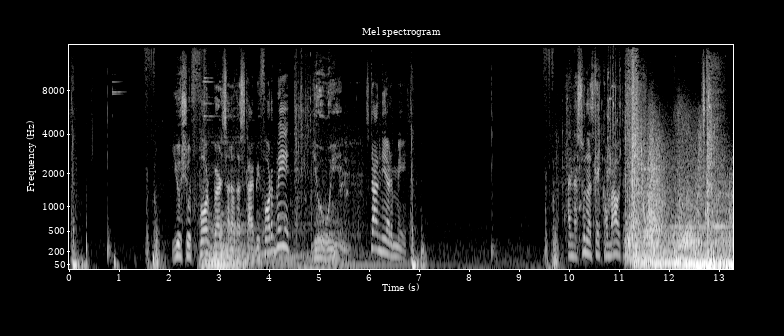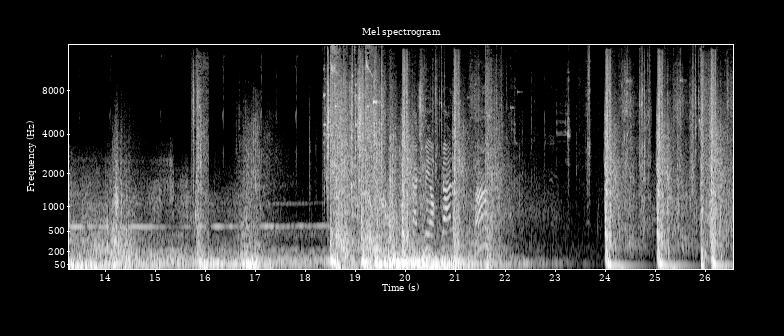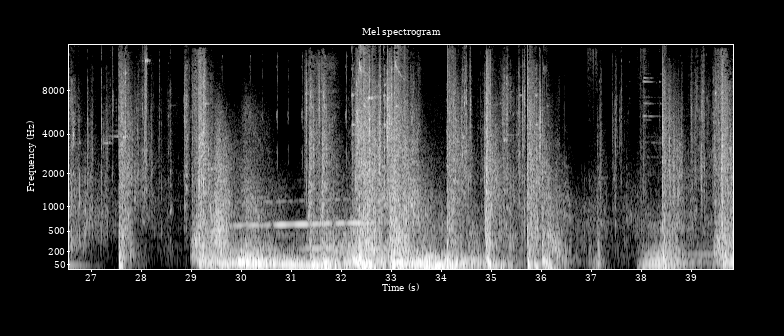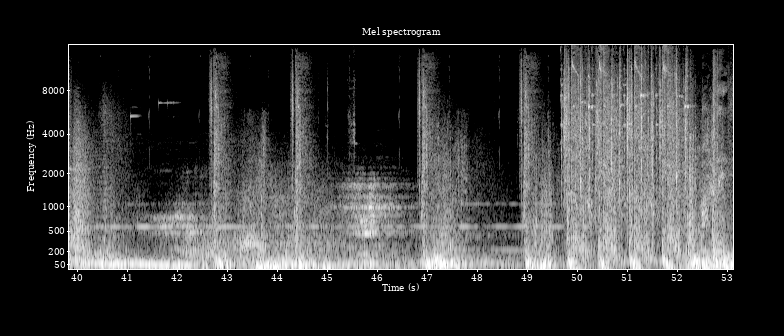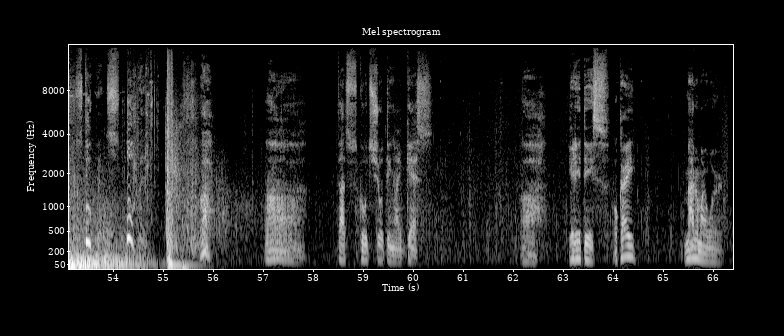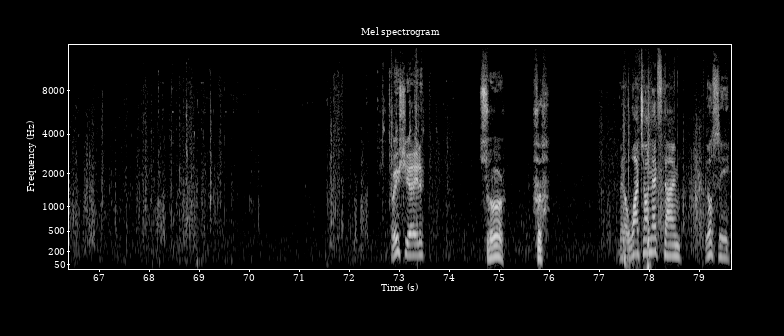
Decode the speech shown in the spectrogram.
You shoot four birds out of the sky before me, you win. Stand near me. And as soon as they come out... Catch me good shooting, I guess. Ah, here it is, okay? Man of my word. Appreciate it. Sure. Better watch out next time. You'll see.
